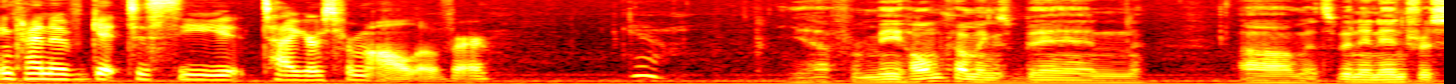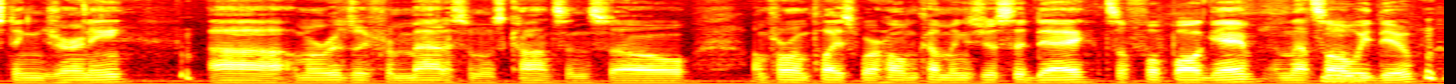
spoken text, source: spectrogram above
and kind of get to see Tigers from all over. Yeah. Yeah, for me, homecoming's been um, it's been an interesting journey. Uh, I'm originally from Madison, Wisconsin, so I'm from a place where homecoming's just a day. It's a football game, and that's all we do.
